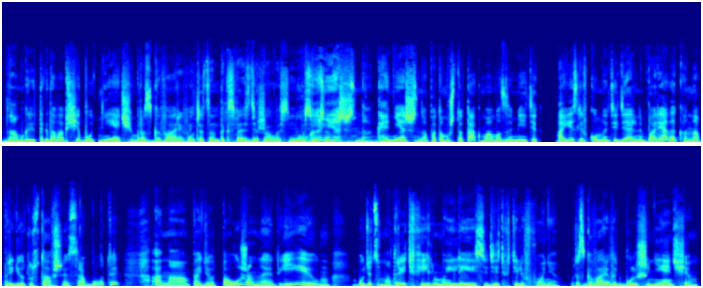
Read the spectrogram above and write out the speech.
Нам, говорит, тогда вообще будет не о чем разговаривать. Получается, она так связь держала с ней, ну, по сути. конечно, конечно, потому что так мама заметит. А если в комнате идеальный порядок, она придет уставшая с работы, она пойдет поужинает и будет смотреть фильм или сидеть в телефоне. Разговаривать больше не о чем.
